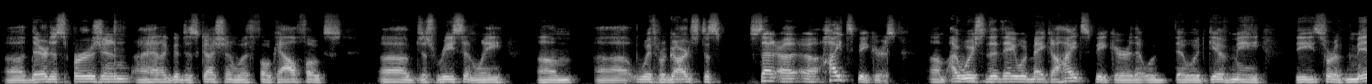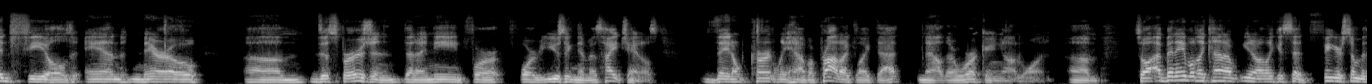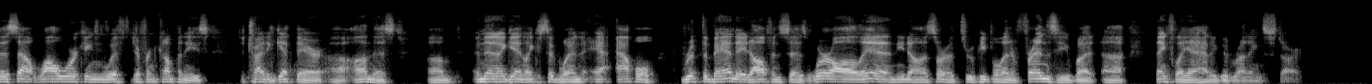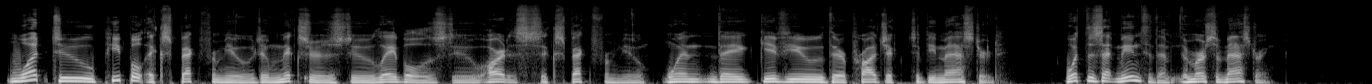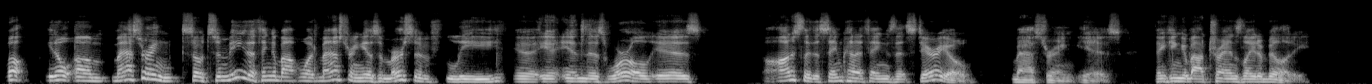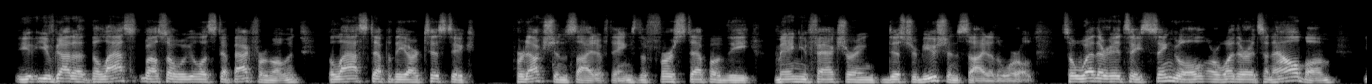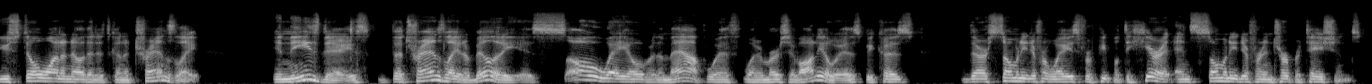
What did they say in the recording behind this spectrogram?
uh, their dispersion. I had a good discussion with Focal folks uh, just recently um, uh, with regards to uh, height speakers. Um, I wish that they would make a height speaker that would that would give me the sort of midfield and narrow um, dispersion that I need for for using them as height channels. They don't currently have a product like that. Now they're working on one. So I've been able to kind of, you know, like I said, figure some of this out while working with different companies to try to get there uh, on this. Um, and then again, like I said, when a- Apple ripped the band-aid off and says we're all in, you know, it sort of threw people in a frenzy. But uh, thankfully, I had a good running start. What do people expect from you? Do mixers, do labels, do artists expect from you when they give you their project to be mastered? What does that mean to them, immersive mastering? You know, um, mastering. So to me, the thing about what mastering is immersively uh, in, in this world is honestly the same kind of things that stereo mastering is. Thinking about translatability. You, have got a, the last. Well, so let's step back for a moment. The last step of the artistic production side of things, the first step of the manufacturing distribution side of the world. So whether it's a single or whether it's an album, you still want to know that it's going to translate in these days, the translatability is so way over the map with what immersive audio is because there are so many different ways for people to hear it and so many different interpretations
